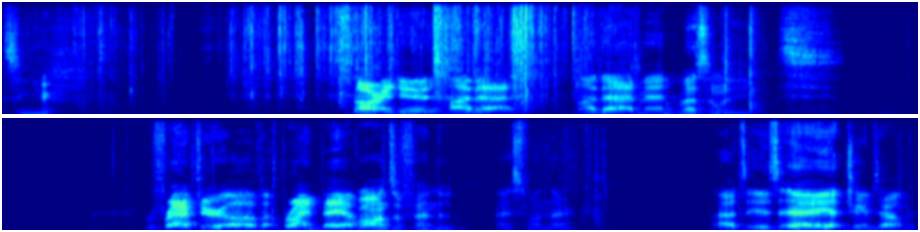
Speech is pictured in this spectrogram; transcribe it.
Senior. Sorry, dude. My bad. My bad, man. I'm messing with you. Refractor of Brayan Bello. Vaughan's offended. Nice one there. That is a James Outman.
